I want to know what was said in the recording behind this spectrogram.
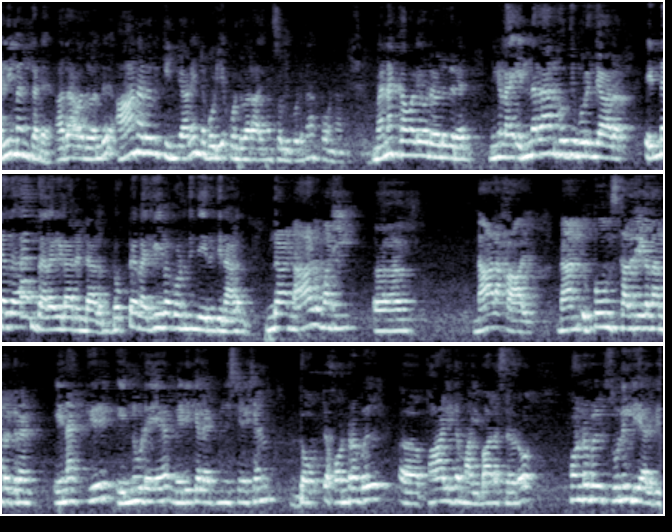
அலிமன் கடை அதாவது வந்து ஆனரவுக்கு இங்கால இந்த பொடியை கொண்டு வராதுன்னு சொல்லி போட்டு தான் போனேன் மனக்கவலையோட எழுதுறேன். நீங்கள் என்னதான் குத்தி புரிஞ்சாலும் என்னதான் தலைவிழா நின்றாலும் டாக்டர் ரஜீவ கொண்டு வந்து இந்த நாலு மணி நாளகால் நான் இப்பவும் கதிரையில தான் இருக்கிறேன். எனக்கு என்னுடைய medical administration doctor honourable Palitha Mahipala சேரோ ஹொன்ரபிள் சுனில் டி அல்வி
